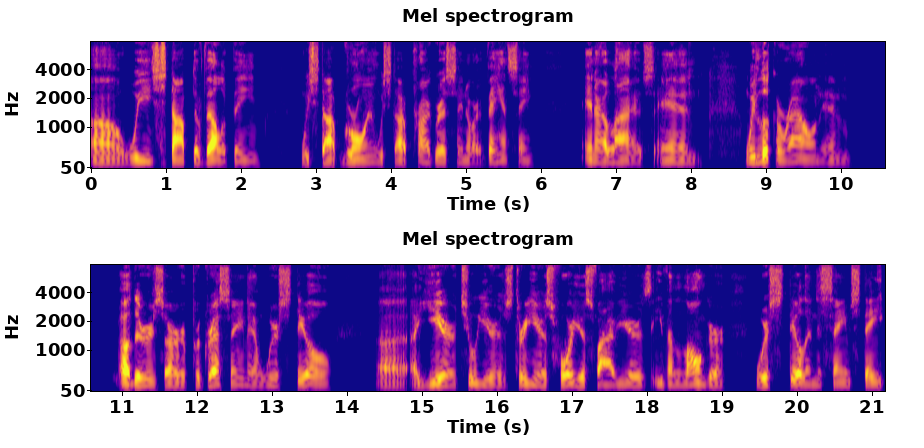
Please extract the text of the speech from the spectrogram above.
uh, we stop developing we stop growing we stop progressing or advancing in our lives. And we look around and others are progressing and we're still uh, a year, two years, three years, four years, five years, even longer, we're still in the same state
